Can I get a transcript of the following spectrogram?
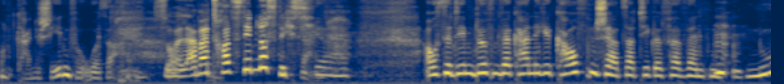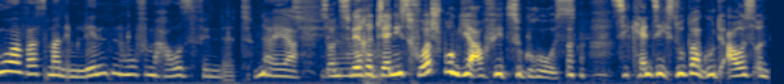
und keine Schäden verursachen. Soll aber trotzdem lustig sein. Ja. Außerdem dürfen wir keine gekauften Scherzartikel verwenden. Nur was man im Lindenhof im Haus findet. Naja, sonst wäre Jennys Vorsprung ja auch viel zu groß. Sie kennt sich super gut aus und,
